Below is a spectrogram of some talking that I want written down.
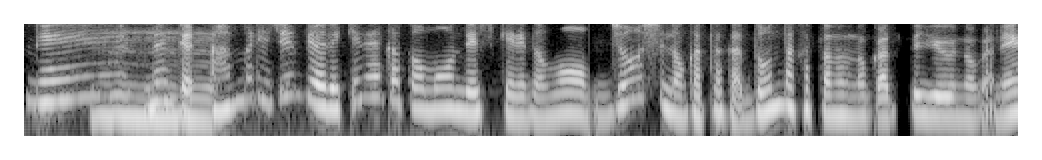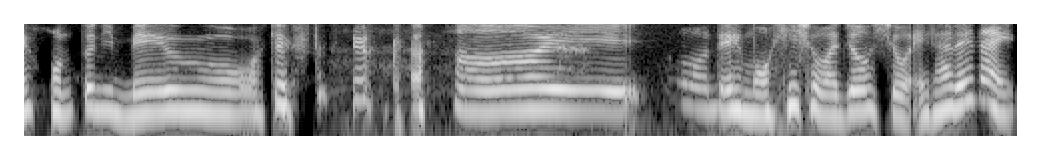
ねえ、うんなんかあんまり準備はできないかと思うんですけれども、上司の方がどんな方なのかっていうのがね、本当に命運を分けるというか、はい。そうでもう秘書は上司を選べない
